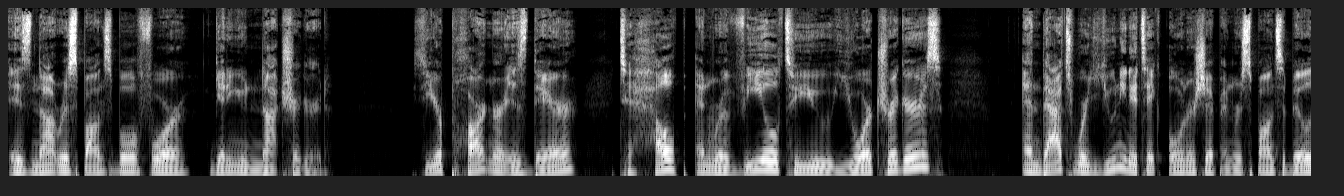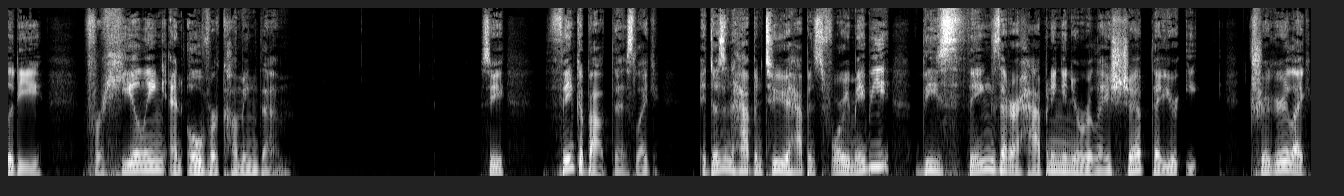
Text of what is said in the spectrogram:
is not responsible for getting you not triggered. So your partner is there to help and reveal to you your triggers. And that's where you need to take ownership and responsibility for healing and overcoming them. See, think about this. Like, it doesn't happen to you, it happens for you. Maybe these things that are happening in your relationship that you're e- trigger, like,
